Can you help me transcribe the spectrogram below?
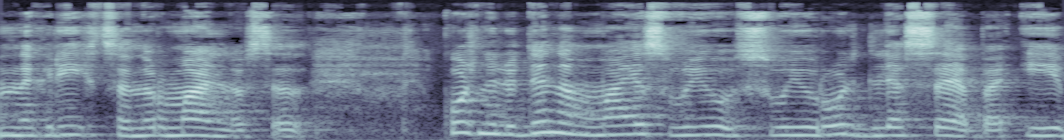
не гріх, це нормально. Все. Кожна людина має свою, свою роль для себе. І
